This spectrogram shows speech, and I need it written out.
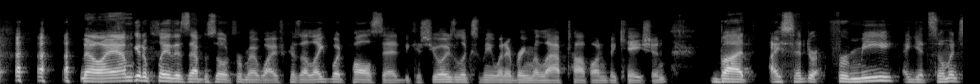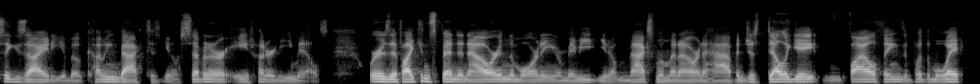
no, I am going to play this episode for my wife because I like what Paul said because she always looks at me when I bring my laptop on vacation. But I said to her, for me, I get so much anxiety about coming back to, you know, 700 or 800 emails. Whereas if I can spend an hour in the morning or maybe, you know, maximum an hour and a half and just delegate and file things and put them away,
